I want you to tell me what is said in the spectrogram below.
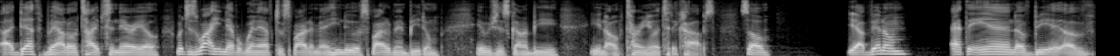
a death battle type scenario, which is why he never went after Spider Man. He knew if Spider Man beat him, it was just gonna be, you know, turn you into the cops. So yeah, Venom at the end of being of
